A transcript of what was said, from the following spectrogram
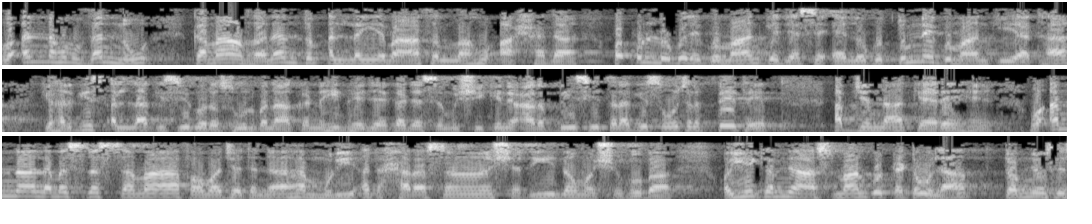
وَأَنَّهُمْ ظَنُّوا كَمَا ظَنَنْتُمْ أَن لَّن يَبْعَثَ اللَّهُ أَحَدًا اور ان لوگوں نے گمان کے جیسے اے لوگوں تم نے گمان کیا تھا کہ ہرگز اللہ کسی کو رسول بنا کر نہیں بھیجے گا جیسے مشرکین عرب بھی اسی طرح کی سوچ رکھتے تھے۔ اب جنات کہہ رہے ہیں، وَأَنَّا لَمَسْنَا السَّمَاءَ فَوَجَدْنَاهَا مُلِئَتْ حَرَسًا شَدِيدًا وَشُهُبًا اور یہ کہ ہم نے آسمان کو ٹٹولا تو ہم نے اسے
